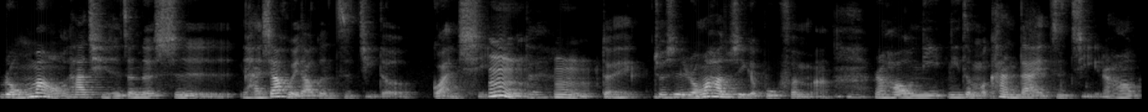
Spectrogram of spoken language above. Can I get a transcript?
容貌它其实真的是，你还是要回到跟自己的关系。嗯，对，嗯，对，就是容貌它就是一个部分嘛。然后你你怎么看待自己？然后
